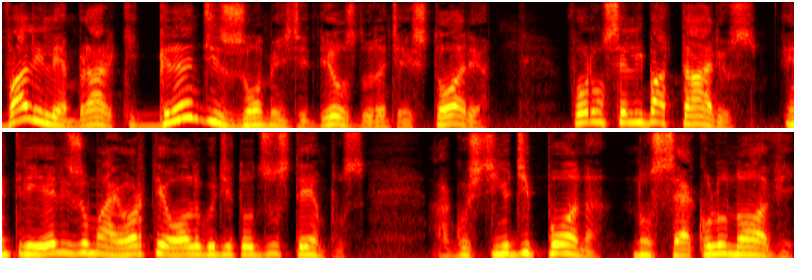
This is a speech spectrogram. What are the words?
Vale lembrar que grandes homens de Deus durante a história foram celibatários, entre eles o maior teólogo de todos os tempos, Agostinho de Hipona, no século IX,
